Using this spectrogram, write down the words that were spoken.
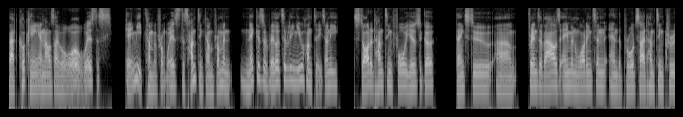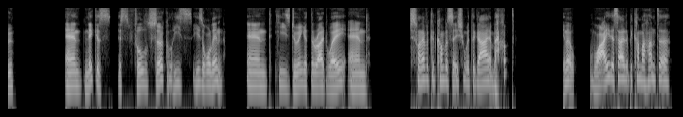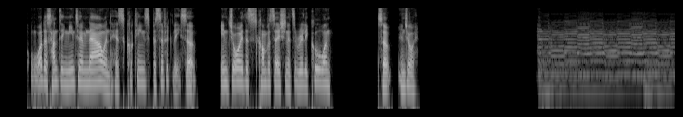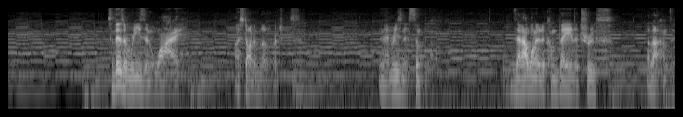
about cooking, and I was like, whoa, where's this game meat coming from? Where's this hunting coming from? And Nick is a relatively new hunter. He's only started hunting four years ago, thanks to um, friends of ours, Eamon Waddington and the Broadside Hunting crew. And Nick is is full circle. He's he's all in, and he's doing it the right way. And just want to have a good conversation with the guy about, you know, why he decided to become a hunter, what does hunting mean to him now, and his cooking specifically. So enjoy this conversation. It's a really cool one. So enjoy. So there's a reason why I started Blood Origins. And that reason is simple. Is that I wanted to convey the truth about hunting.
